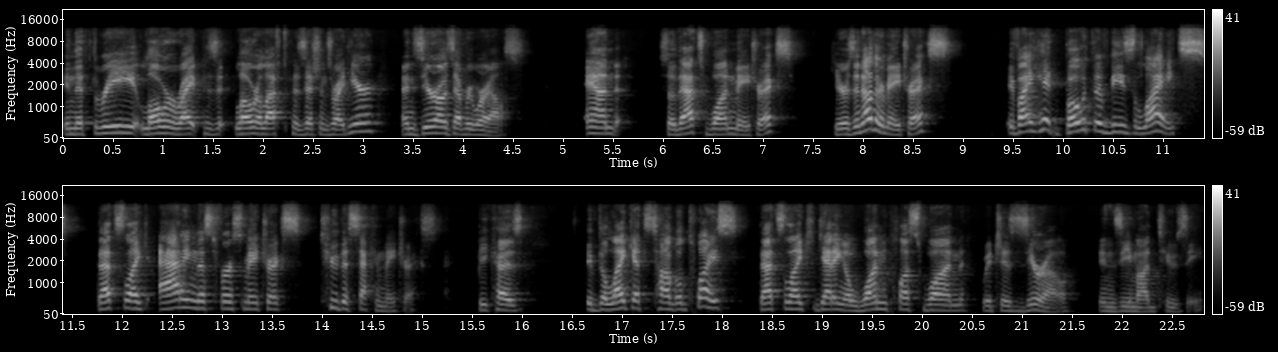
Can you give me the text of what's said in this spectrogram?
in the three lower right, lower left positions right here and zeros everywhere else. And so that's one matrix. Here's another matrix. If I hit both of these lights, that's like adding this first matrix to the second matrix. Because if the light gets toggled twice, that's like getting a one plus one, which is zero in Z mod 2Z.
